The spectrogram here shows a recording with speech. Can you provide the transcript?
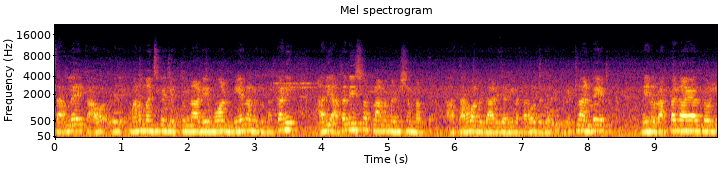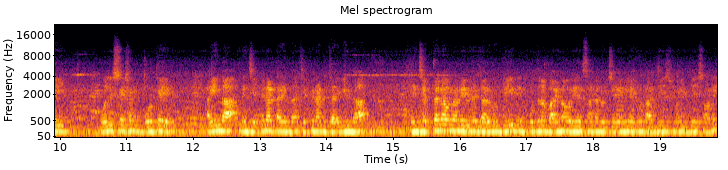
సర్లే కావ మనం మంచిగా చెప్తున్నాడేమో అని నేను అనుకున్నా. కానీ అది అతనేసిన వేసిన ప్లాన్ అన్న విషయం నాకు ఆ తర్వాత దాడి జరిగిన తర్వాత జరిగింది. ఎట్లా అంటే నేను రక్త గాయాలతోటి పోలీస్ స్టేషన్కి పోతే అయిందా? నేను చెప్పినట్టు అయిందా? చెప్పినట్టు జరిగిందా? నేను చెప్తానే ఉన్నాను ఇది జరుగుద్ది. నేను పొద్దున బైండ్ ఓవర్ చేస్తాను నువ్వు చేయలేకుండా అది చేసినావు ఇది చేసినావు అని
